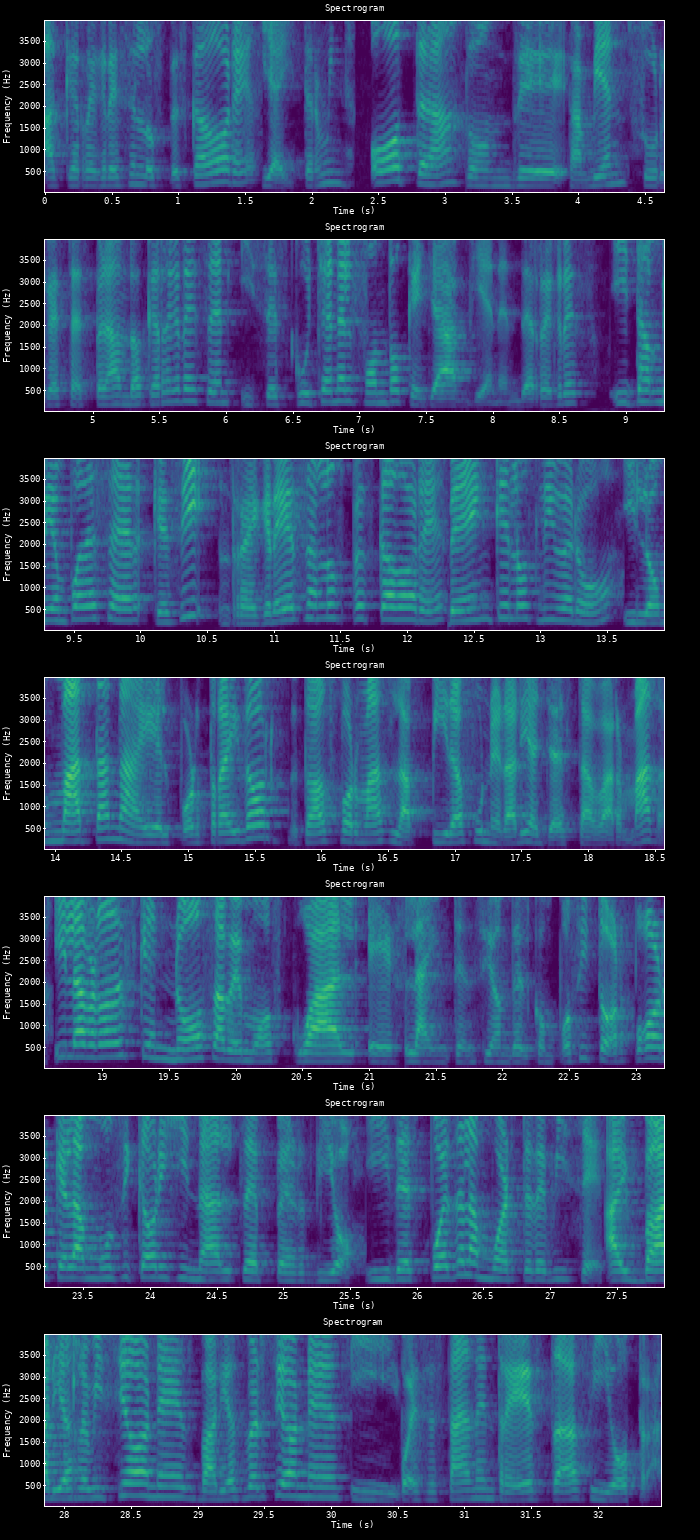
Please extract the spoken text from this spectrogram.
a que regresen los pescadores y ahí termina. Otra donde también Surga está esperando a que regresen y se escucha en el fondo que ya vienen de regreso. Y también puede ser que sí, regresan los pescadores, ven que los liberó y lo matan a él por traidor. De todas formas, la pira funeraria ya estaba armada. Y la verdad es que no sabemos cuál es la intención del compositor porque la música original original se perdió. Y después de la muerte de Vice hay varias revisiones, varias versiones y pues están entre estas y otras.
